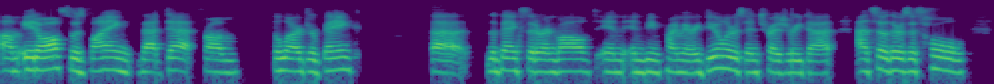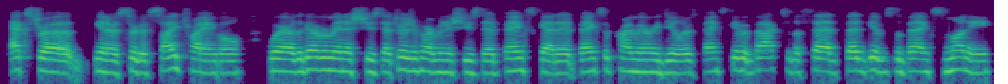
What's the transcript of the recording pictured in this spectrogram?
Um, it also is buying that debt from the larger bank, uh, the banks that are involved in in being primary dealers in treasury debt, and so there's this whole extra, you know, sort of side triangle where the government issues debt, Treasury Department issues debt, banks get it, banks are primary dealers, banks give it back to the Fed, Fed gives the banks money,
